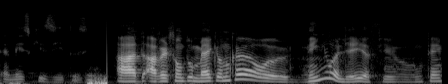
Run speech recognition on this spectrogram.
é meio esquisito, assim. A, a versão do Mega eu nunca eu nem olhei, assim. Não tem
